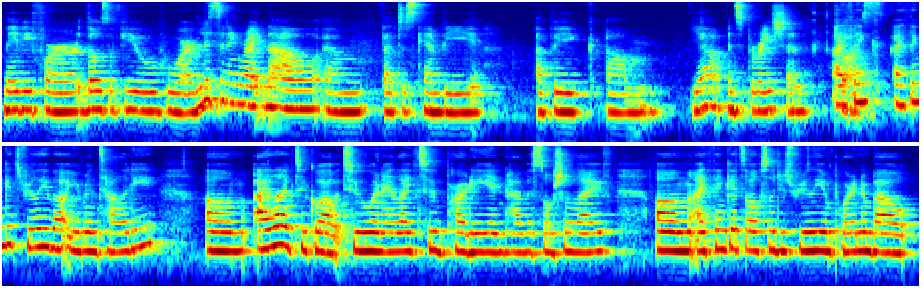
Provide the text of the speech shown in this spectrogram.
maybe for those of you who are listening right now, um, that just can be a big, um, yeah, inspiration. I us. think I think it's really about your mentality um, I like to go out too, and I like to party and have a social life. Um, I think it's also just really important about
